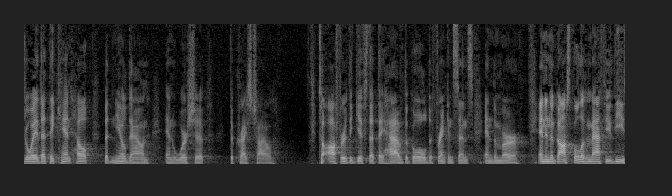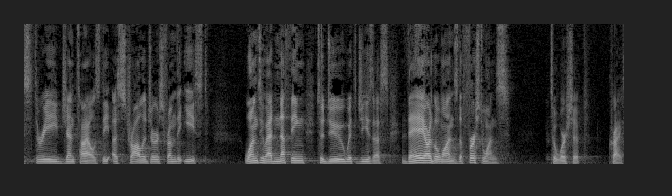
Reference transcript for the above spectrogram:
joy that they can't help but kneel down and worship the Christ child, to offer the gifts that they have the gold, the frankincense, and the myrrh. And in the Gospel of Matthew, these three Gentiles, the astrologers from the east, ones who had nothing to do with Jesus, they are the ones, the first ones to worship Christ.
